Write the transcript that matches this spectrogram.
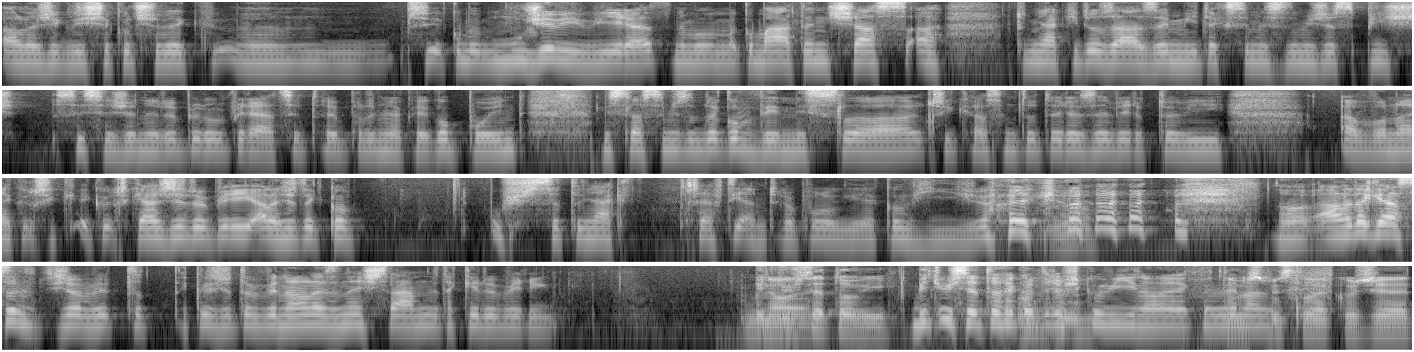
ale že když jako člověk uh, si jakoby může vybírat, nebo jako má ten čas a to nějaký to zázemí, tak si myslím, že spíš si sežene dobrou práci. To je podle mě jako, jako point. Myslela jsem, že jsem to jako vymyslela, říkala jsem to Tereze Virtový a ona jako, říká, jako říká, že dobrý, ale že to jako už se to nějak třeba v té antropologii jako ví, že? Jako, no, ale tak já jsem, že to, jako, že to vynalezneš sám, je taky dobrý. Byť No, už se to ví. Byť už se to jako trošku ví, no. Jako V tom smyslu, jako, že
